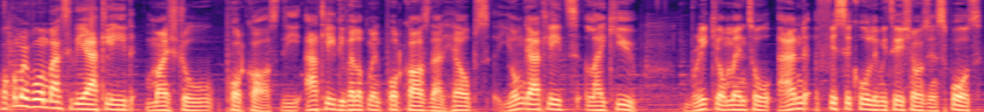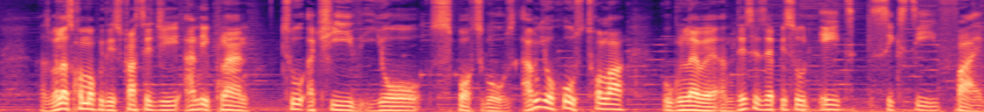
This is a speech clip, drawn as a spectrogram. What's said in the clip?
Welcome everyone back to the Athlete Maestro podcast, the athlete development podcast that helps young athletes like you break your mental and physical limitations in sports, as well as come up with a strategy and a plan to achieve your sports goals. I'm your host, Tola Ogunlewe, and this is episode 865.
